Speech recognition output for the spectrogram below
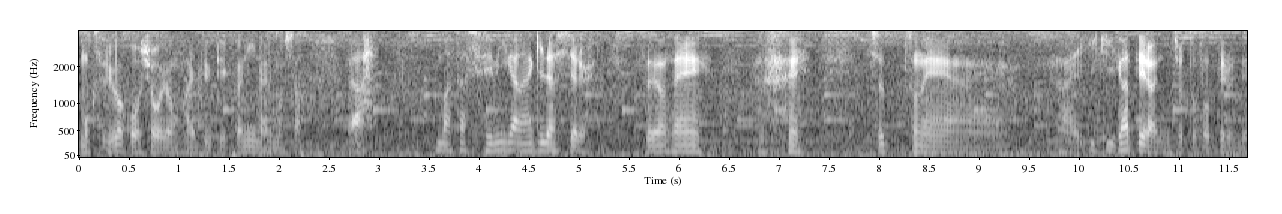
モクスリーは5勝4敗という結果になりました。あまたセミが鳴き出してる。すいません。ちょっとねはい、息がてらにちょっと撮ってるんで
